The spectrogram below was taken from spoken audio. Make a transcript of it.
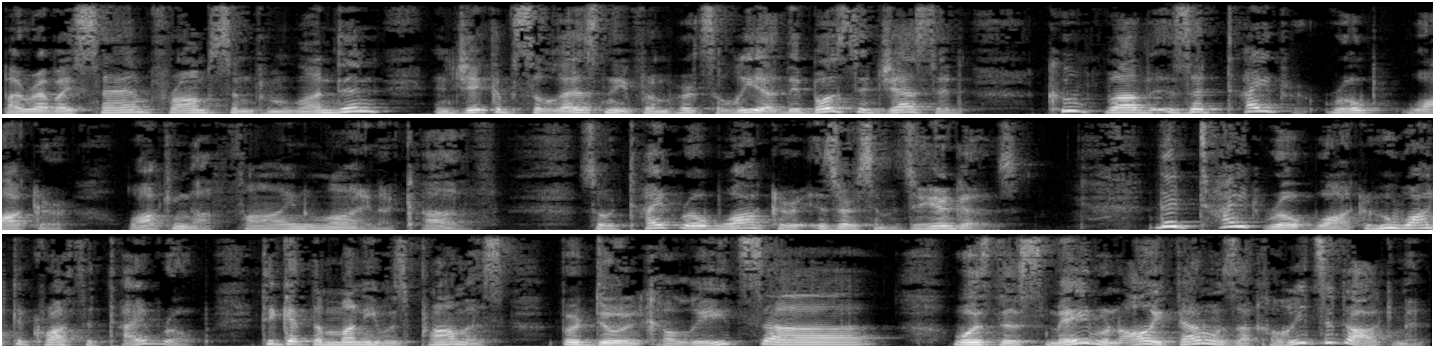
by Rabbi Sam Fromson from London and Jacob Selesny from Herzliya. They both suggested Kuvav is a tightrope walker, walking a fine line, a cove. So tightrope walker is our Simmer. So here goes. The tightrope walker who walked across the tightrope to get the money he was promised for doing chalitza was dismayed when all he found was a chalitza document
